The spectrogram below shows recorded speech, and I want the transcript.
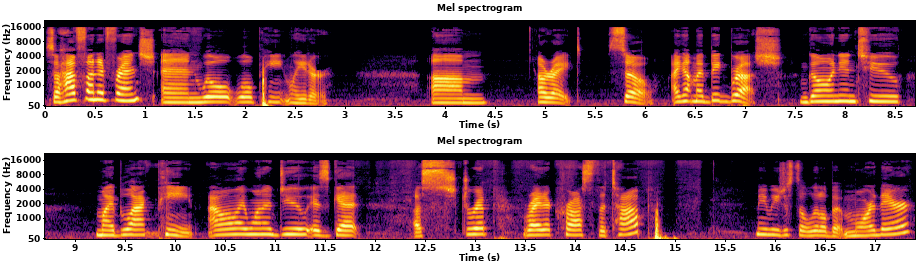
So have fun at French and we'll we'll paint later. Um all right. So, I got my big brush. I'm going into my black paint. All I want to do is get a strip right across the top. Maybe just a little bit more there.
